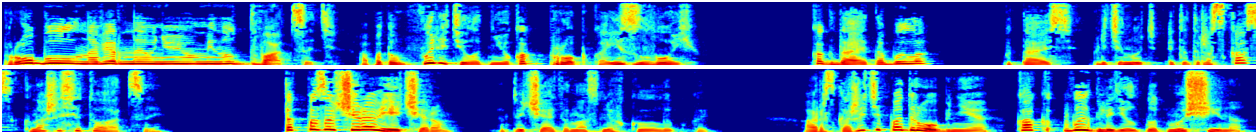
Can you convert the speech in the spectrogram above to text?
Пробыл, наверное, у нее минут двадцать, а потом вылетел от нее, как пробка, и злой. Когда это было? Пытаясь притянуть этот рассказ к нашей ситуации. «Так позавчера вечером», — отвечает она с легкой улыбкой. А расскажите подробнее, как выглядел тот мужчина?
